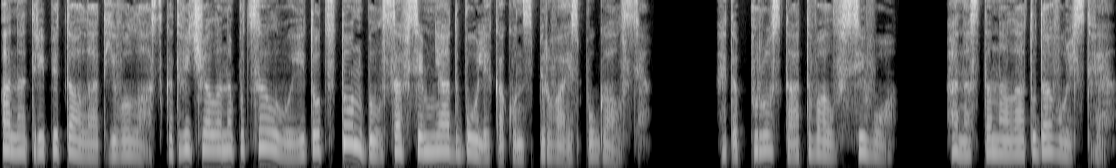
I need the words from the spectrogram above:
Она трепетала от его ласк, отвечала на поцелуй, и тот стон был совсем не от боли, как он сперва испугался. Это просто отвал всего. Она стонала от удовольствия.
